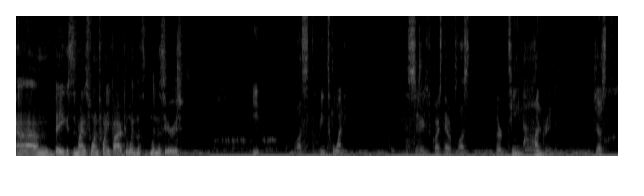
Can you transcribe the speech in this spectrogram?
Um, Vegas is minus one twenty five to win the win the series. Heat plus three twenty in this series. Of course, they were plus thirteen hundred just at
